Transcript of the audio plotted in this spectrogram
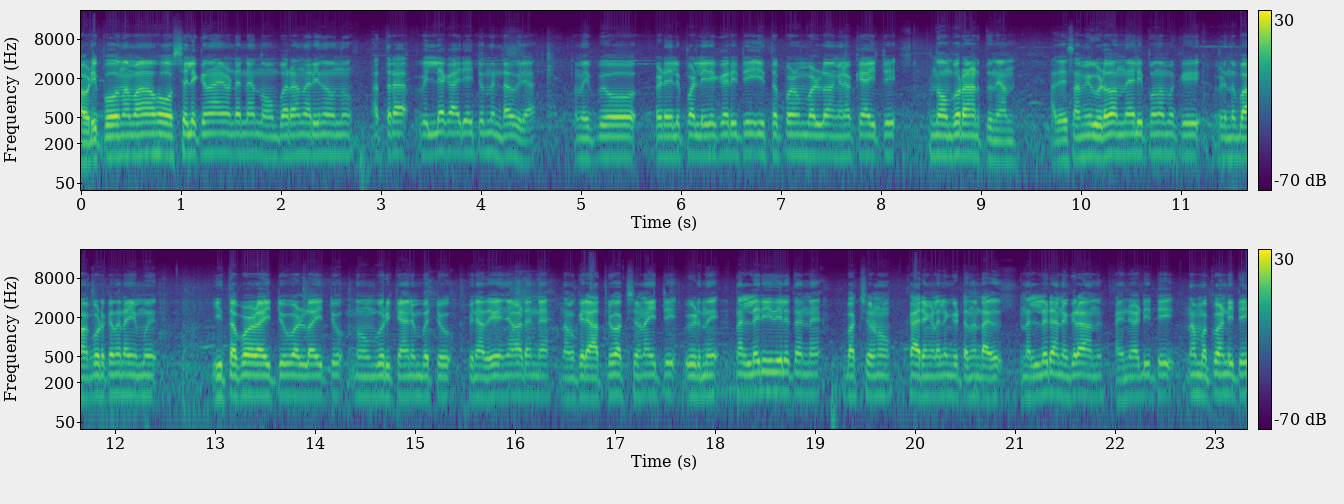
അവിടെ ഇപ്പോൾ നമ്മൾ ഹോസ്റ്റലിൽ നിൽക്കുന്നതായതുകൊണ്ട് തന്നെ നോമ്പറാന്ന് അറിയുന്നതൊന്നും അത്ര വലിയ കാര്യമായിട്ടൊന്നും ഉണ്ടാവില്ല നമ്മളിപ്പോൾ ഇടയിൽ പള്ളിയിൽ കയറിയിട്ട് ഈത്തപ്പഴം വെള്ളം അങ്ങനെയൊക്കെ ആയിട്ട് നോമ്പറ നടത്തുന്നതാണ്. അതേസമയം ഇവിടെ വന്നാൽ ഇപ്പോൾ നമുക്ക് ഇവിടുന്ന് ബാങ്ക് കൊടുക്കുന്ന ടൈം ഈത്തപ്പഴമായിട്ടും വെള്ളമായിട്ടു നോമ്പ് പൊരിക്കാനും പറ്റും. പിന്നെ അത് കഴിഞ്ഞാൽ തന്നെ നമുക്ക് രാത്രി ഭക്ഷണമായിട്ട് ഇവിടുന്ന് നല്ല രീതിയിൽ തന്നെ ഭക്ഷണവും കാര്യങ്ങളെല്ലാം കിട്ടുന്നുണ്ടാകും നല്ലൊരു അനുഗ്രഹമാണ്. അതിന് വേണ്ടിയിട്ട് നമുക്ക് വേണ്ടിയിട്ട്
